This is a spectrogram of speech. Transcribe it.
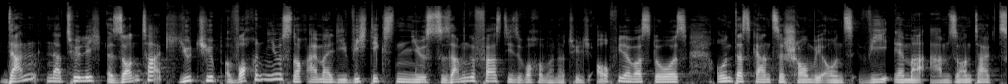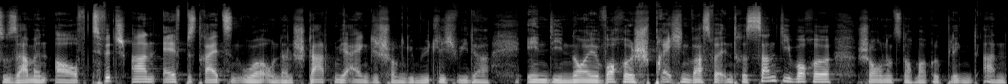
Dann natürlich natürlich Sonntag, YouTube Wochennews. Noch einmal die wichtigsten News zusammengefasst. Diese Woche war natürlich auch wieder was los. Und das Ganze schauen wir uns wie immer am Sonntag zusammen auf Twitch an, 11 bis 13 Uhr. Und dann starten wir eigentlich schon gemütlich wieder in die neue Woche, sprechen, was war interessant die Woche, schauen uns nochmal rückblickend an,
